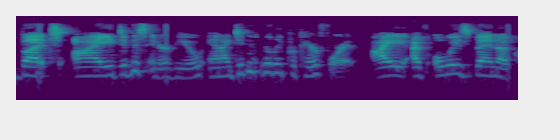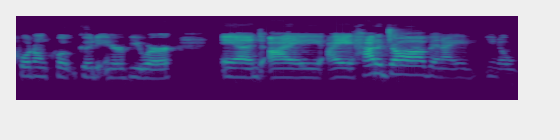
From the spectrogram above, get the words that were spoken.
But I did this interview and I didn't really prepare for it. I, I've always been a quote unquote good interviewer and I I had a job and I, you know,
